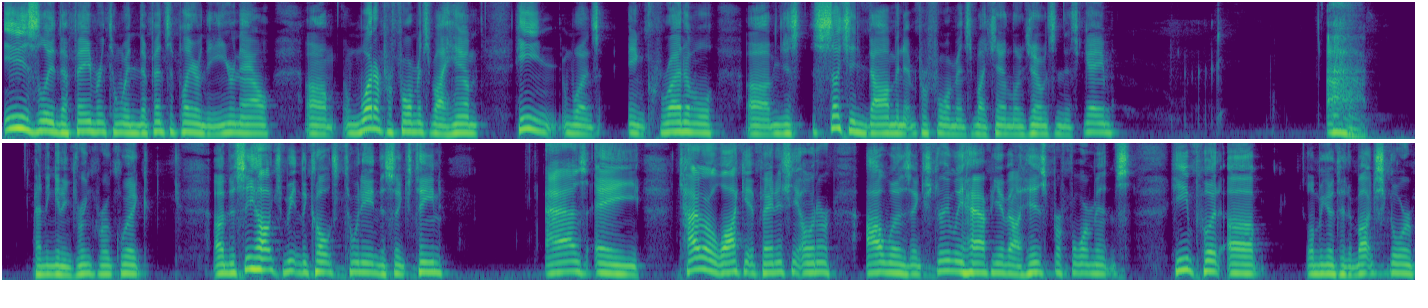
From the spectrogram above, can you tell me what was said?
easily the favorite to win Defensive Player of the Year now. Um, what a performance by him. He was incredible. Um, just such a dominant performance by Chandler Jones in this game. Ah, I had to get a drink real quick. Uh, the Seahawks beat the Colts 28 to 16 as a Tyler Lockett fantasy owner, I was extremely happy about his performance. He put up, let me go to the box score.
